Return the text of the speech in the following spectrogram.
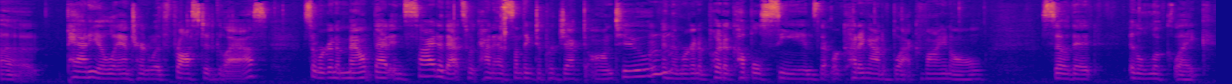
a patio lantern with frosted glass. So we're going to mount that inside of that so it kind of has something to project onto and then we're going to put a couple scenes that we're cutting out of black vinyl so that it'll look like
